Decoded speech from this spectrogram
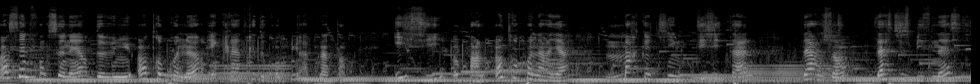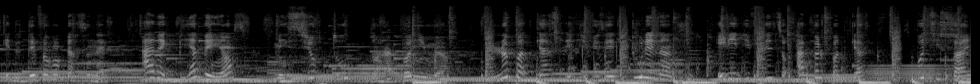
ancienne fonctionnaire devenue entrepreneur et créatrice de contenu à plein temps. Ici, on parle entrepreneuriat, marketing digital, d'argent, d'astuces business et de développement personnel, avec bienveillance, mais surtout dans la bonne humeur. Le podcast est diffusé tous les lundis et il est diffusé sur Apple Podcasts, Spotify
